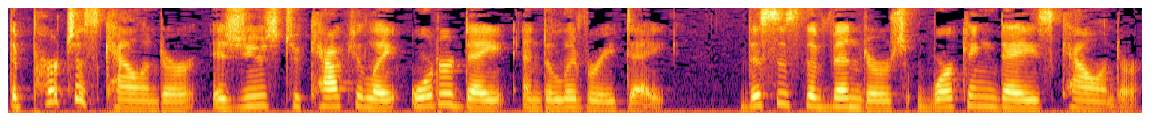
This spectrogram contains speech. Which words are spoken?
The purchase calendar is used to calculate order date and delivery date. This is the vendor's working days calendar.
